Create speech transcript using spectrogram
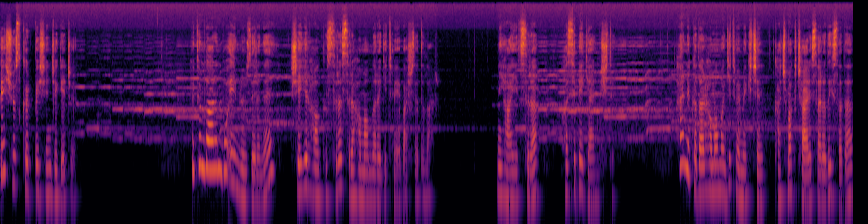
545. Gece Hükümdarın bu emri üzerine şehir halkı sıra sıra hamamlara gitmeye başladılar. Nihayet sıra Hasibe gelmişti. Her ne kadar hamama gitmemek için kaçmak çaresi aradıysa da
